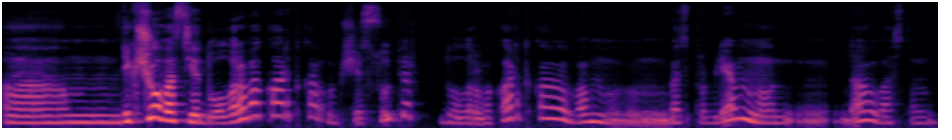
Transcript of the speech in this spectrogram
Ем, якщо у вас є доларова картка, взагалі супер, доларова картка, вам без проблем, ну, да, у вас там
